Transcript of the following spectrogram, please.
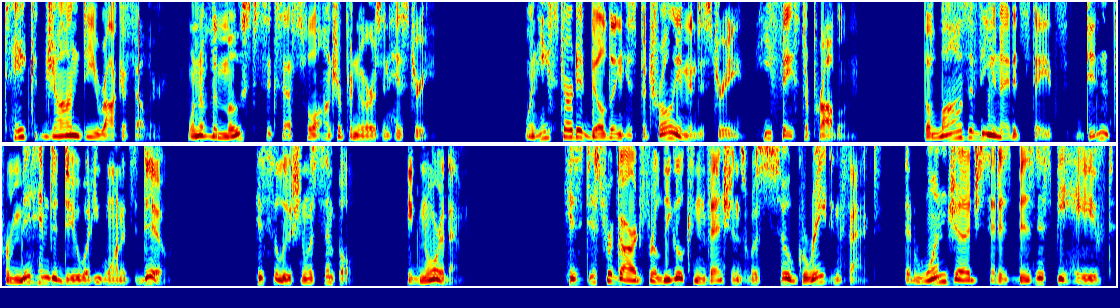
Take John D. Rockefeller, one of the most successful entrepreneurs in history. When he started building his petroleum industry, he faced a problem. The laws of the United States didn't permit him to do what he wanted to do. His solution was simple ignore them. His disregard for legal conventions was so great, in fact, that one judge said his business behaved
